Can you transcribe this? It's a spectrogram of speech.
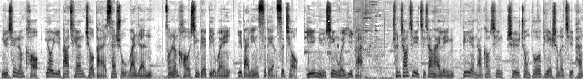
女性人口六亿八千九百三十五万人，总人口性别比为一百零四点四九，以女性为一百。春招季即将来临，毕业拿高薪是众多毕业生的期盼。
